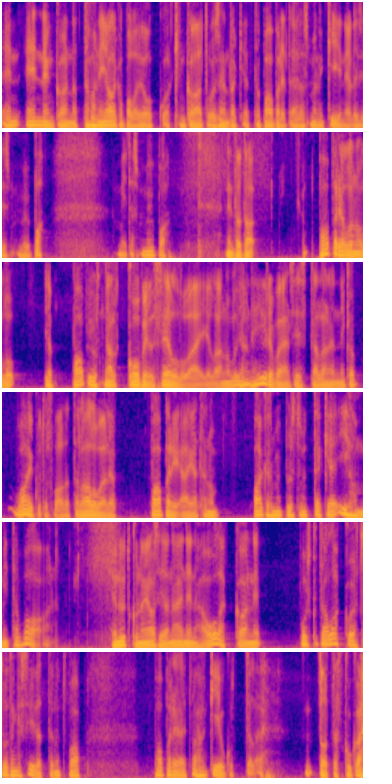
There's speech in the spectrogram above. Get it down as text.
en, ennen kannattamani jalkapallojoukkuekin kaatui sen takia, että paperitehdas meni kiinni, eli siis Mypa. Mitäs Mypa? Niin tota, paperilla on ollut, ja pap, just näillä kovilla selluäijillä on ollut ihan hirveän siis tällainen niin vaikutusvalta tällä alueella, ja paperiäijät on aikaisemmin pystynyt tekemään ihan mitä vaan. Ja nyt kun ei asia näin enää olekaan, niin voisiko tämä lakko johtua jotenkin siitä, että nyt vaan paperiäijät vähän kiukuttelee. Toivottavasti kukaan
